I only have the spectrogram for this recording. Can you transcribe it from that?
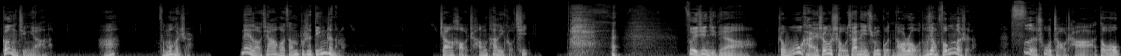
更惊讶了。啊，怎么回事？那老家伙咱们不是盯着呢吗？张浩长叹了一口气：“ 最近几天啊，这吴凯生手下那群滚刀肉都像疯了似的，四处找茬斗殴。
